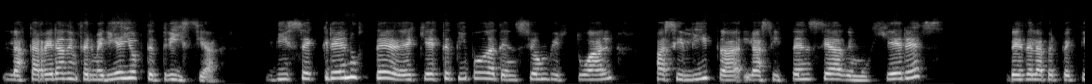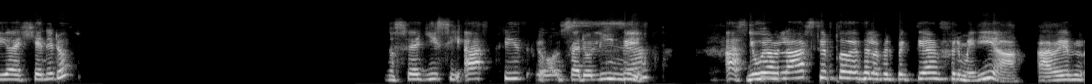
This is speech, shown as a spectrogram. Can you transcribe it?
las carreras de enfermería y obstetricia. Dice, ¿creen ustedes que este tipo de atención virtual facilita la asistencia de mujeres desde la perspectiva de género? No sé allí si Astrid o Carolina. Ah, yo voy a hablar, ¿cierto?, desde la perspectiva de enfermería. A ver,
